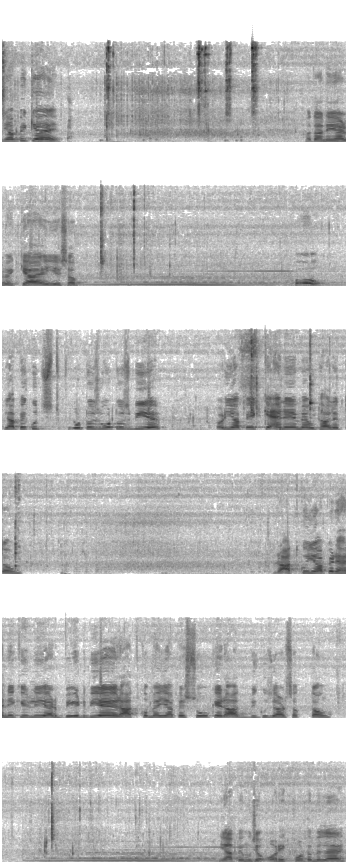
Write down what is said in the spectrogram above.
यहाँ पे क्या है? पता नहीं यार, मैं क्या है ये सब? हो यहाँ पे कुछ फ़ोटोज़ वोटोज भी है और यहाँ पे एक कैन है, मैं उठा लेता हूँ। रात को यहाँ पे रहने के लिए यार बेड भी है, रात को मैं यहाँ पे सो के रात भी गुजार सकता हूँ। यहाँ पे मुझे और एक फ़ोटो मिला है।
